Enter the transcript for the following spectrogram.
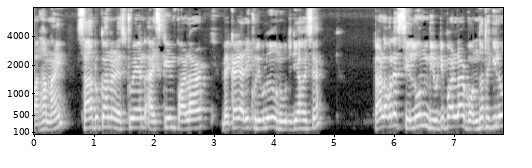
বাধা নাই। চাহ দোকান ৰেষ্টুৰেণ্ট আইচক্ৰীম পাৰ্লাৰ বেকাৰী আদি খুলিবলৈ অনুমতি দিয়া হৈছে। তাৰ লগতে চেলুন বিউটি পাৰ্লাৰ বন্ধ থাকিলেও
